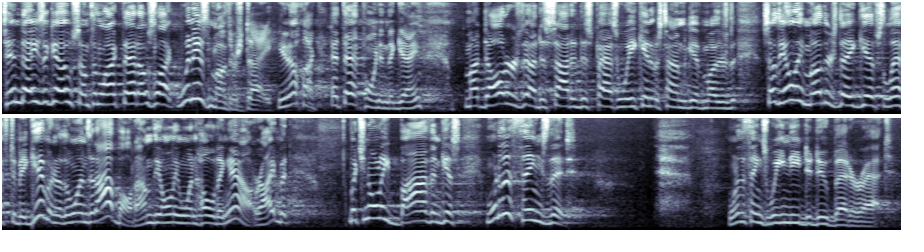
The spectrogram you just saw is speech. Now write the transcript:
10 days ago, something like that. I was like, when is Mother's Day? You know, like at that point in the game. My daughters uh, decided this past weekend it was time to give Mother's Day. So the only Mother's Day gifts left to be given are the ones that I bought. I'm the only one holding out, right? But but you not only buy them gifts, one of the things that, one of the things we need to do better at,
